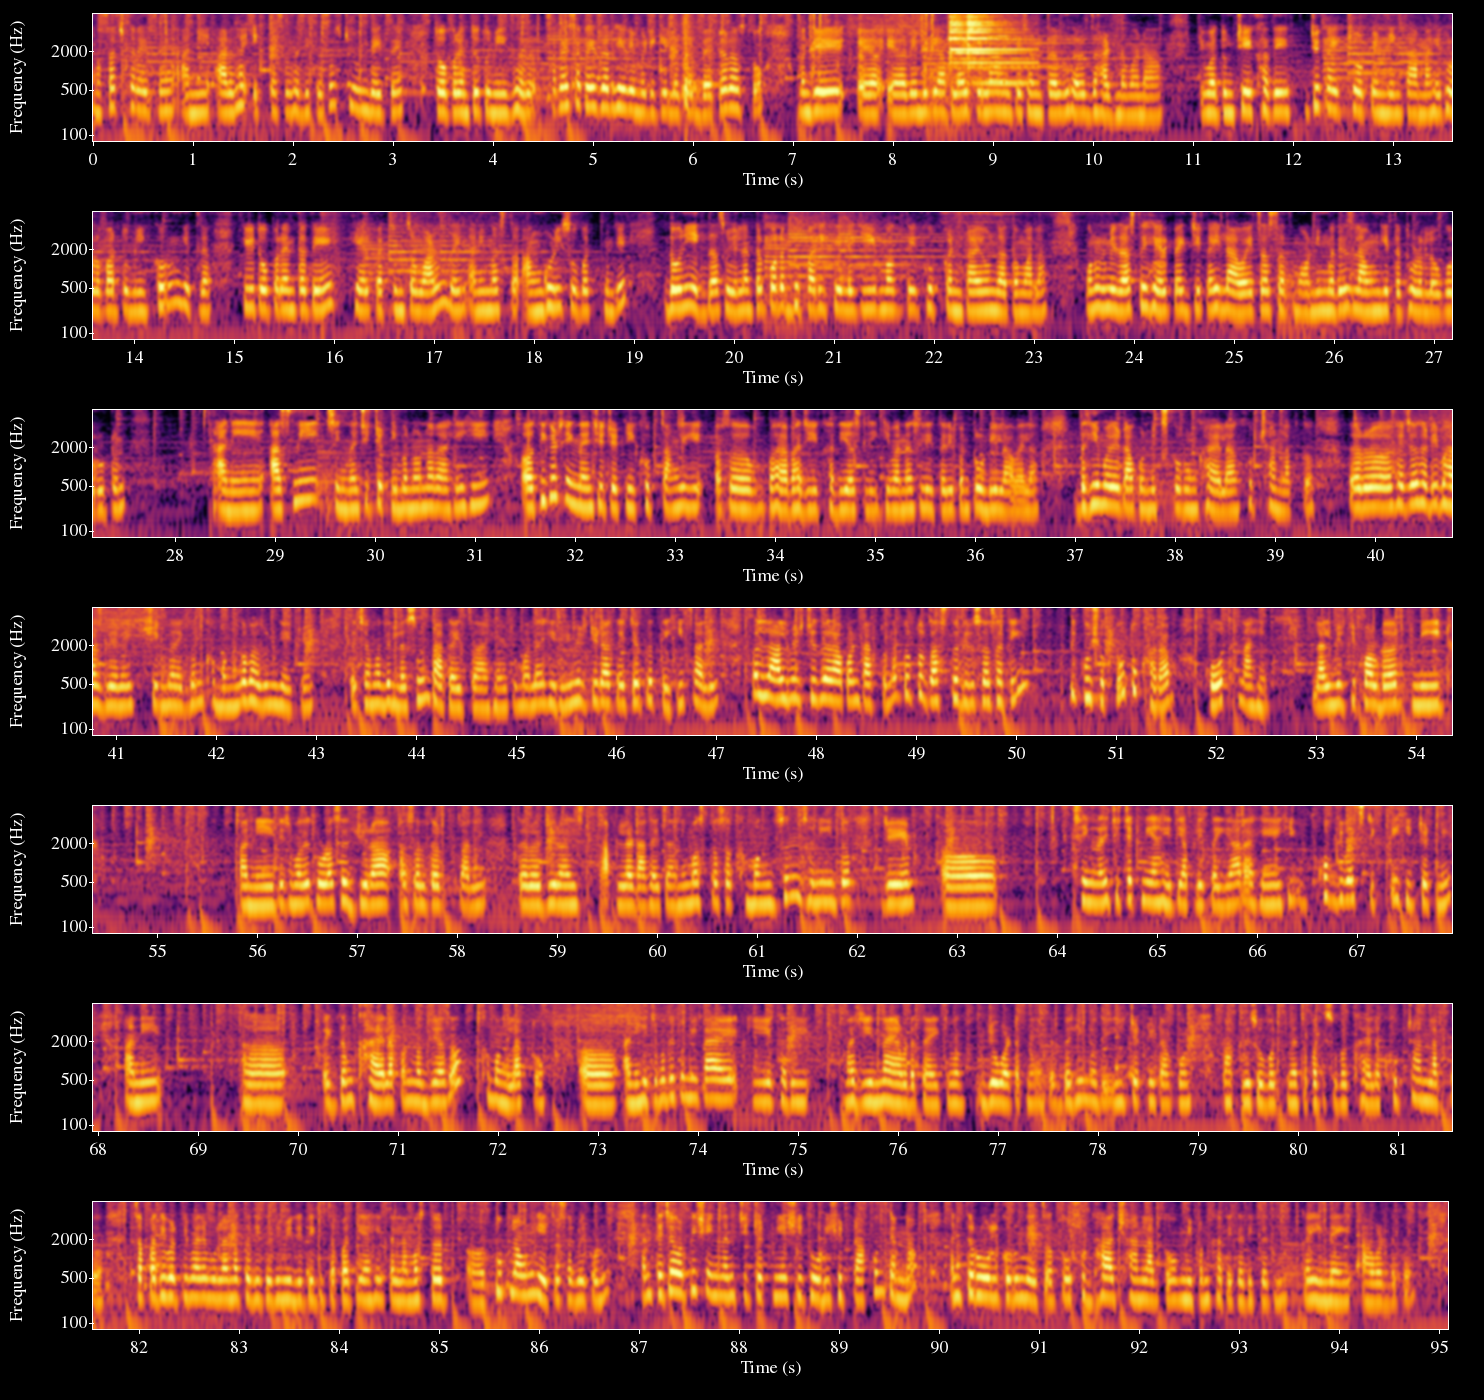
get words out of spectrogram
मसाज करायचं आहे आणि अर्धा एक तासासाठी तसंच ठेवून द्यायचं आहे तोपर्यंत तुम्ही घर सकाळी सकाळी जर हे रेमेडी केलं तर बेटर असतो. म्हणजे रेमेडी अप्लाय केला आणि त्याच्यानंतर घर झाडणं म्हणा किंवा तुमचे एखादे जे काही छो पेंडिंग काम आहे थोडंफार तुम्ही करून घेतलं की तोपर्यंत ते हेअर पॅक तुमचं वाळून जाईल आणि मस्त आंघोळीसोबत म्हणजे दोन्ही एकदाच होईल. नंतर परत दुपारी केलं की मग ते खूप कंटाळून होऊन जातं मला. म्हणून मी जास्त हेअर पॅक जे काही लावायचं असतात मॉर्निंगमध्येच लावून घेते थोडं लवकर उठून. आणि आज मी शेंगदाण्याची चटणी बनवणार आहे. ही तिखट शेंगदाण्याची चटणी खूप चांगली असं भा भाजी एखादी असली किंवा नसली तरी पण तोंडी लावायला दहीमध्ये टाकून मिक्स करून खायला खूप छान लागतं. तर ह्याच्यासाठी भाजलेले शेंगदाणे एकदम खमंग भाजून घ्यायचे. त्याच्यामध्ये लसूण टाकायचं आहे. तुम्हाला हिरवी मिरची टाकायची आहे तर तेही चालेल. पण लाल मिरची जर आपण टाकतो ना तर तो जास्त दिवसासाठी टिकू शकतो तो खराब होत नाही. लाल मिरची पावडर मीठ आणि त्याच्यामध्ये थोडंसं जिरा असेल तर चालेल. तर जिरा ही आपल्याला टाकायचं आणि मस्त असं खमंग झणझणीत जे शेंगदाण्याची चटणी आहे ती आपली तयार आहे. ही खूप दिवस टिकते ही चटणी आणि एकदम खायला पण म्हणजे असं खमंग लागतो. आणि ह्याच्यामध्ये तुम्ही काय की एखादी भाजी नाही आवडत आहे किंवा जेव वाटत नाही तर दहीमध्ये ही चटणी टाकून भाकरीसोबत किंवा चपातीसोबत खायला खूप छान लागतं. चपातीवरती माझ्या मुलांना कधी कधी मी देते की चपाती आहे त्यांना मस्त तूप लावून घ्यायचं सगळीकडून आणि त्याच्यावरती शेंगदाण्याची चटणी अशी थोडीशी टाकून त्यांना आणि ते रोल करून द्यायचं. तो सुद्धा छान लागतो. मी पण खाते कधी कधी. काही नाही आवडलं तर.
